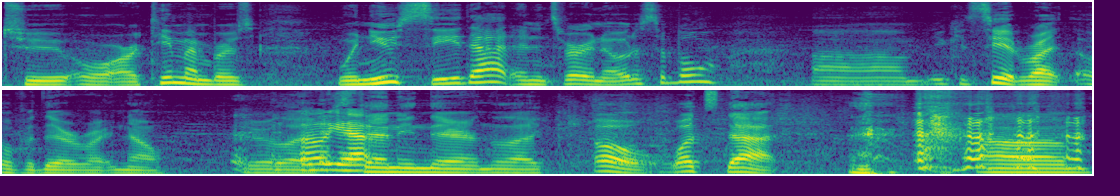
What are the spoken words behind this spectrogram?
to, or our team members, when you see that and it's very noticeable, um, you can see it right over there right now. You're like oh, yeah. standing there and they're like, "Oh, what's that?" um,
